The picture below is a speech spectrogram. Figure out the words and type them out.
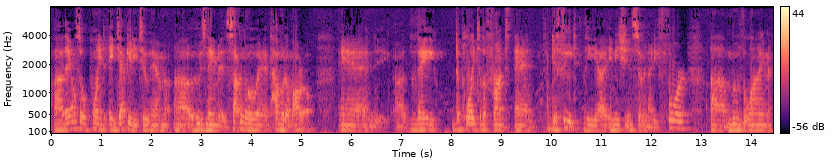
Uh, they also appoint a deputy to him, uh, whose name is Sakanoue Tamura Maro, and uh, they deploy to the front and defeat the uh, Emishi in 794, uh, move the line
